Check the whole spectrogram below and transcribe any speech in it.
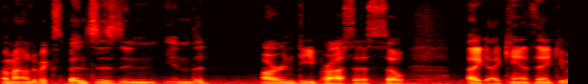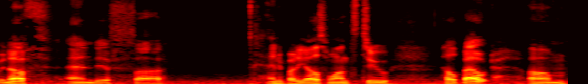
amount of expenses in in the R and D process, so I, I can't thank you enough. And if uh, anybody else wants to help out, um,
